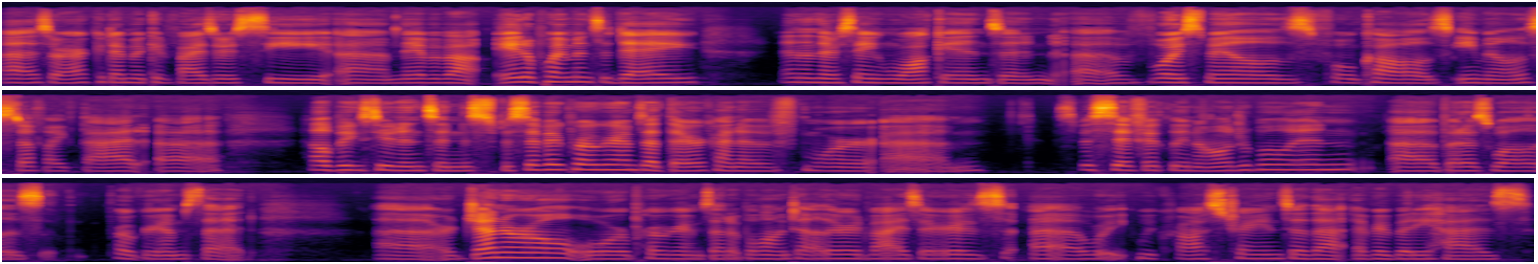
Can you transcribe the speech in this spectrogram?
Uh, so our academic advisors see um, they have about eight appointments a day, and then they're seeing walk-ins and uh, voicemails, phone calls, emails, stuff like that, uh, helping students in specific programs that they're kind of more um, specifically knowledgeable in, uh, but as well as programs that uh, are general or programs that belong to other advisors. Uh, we, we cross train so that everybody has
